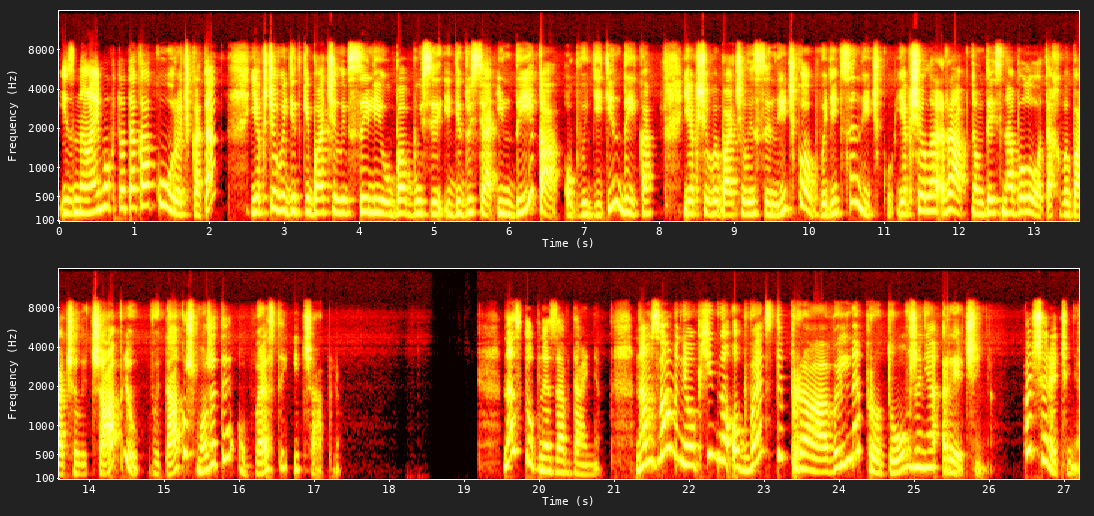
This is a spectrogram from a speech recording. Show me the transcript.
І знаємо, хто така курочка, так? Якщо ви, дітки, бачили в селі у бабусі і дідуся індика, обведіть індика. Якщо ви бачили синичку, обведіть синичку. Якщо раптом десь на болотах ви бачили чаплю, ви також можете обвести і чаплю. Наступне завдання. Нам з вами необхідно обвести правильне продовження речення. Перше речення.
